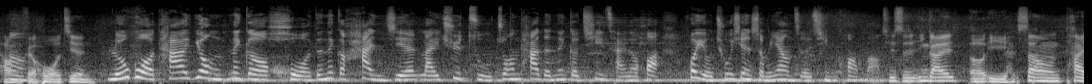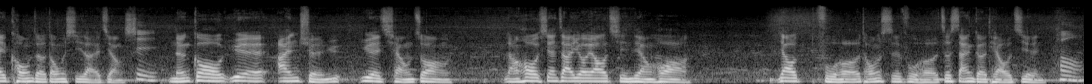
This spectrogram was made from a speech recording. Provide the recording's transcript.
航的火箭，嗯，如果他用那个火的那个焊接来去组装它的那个器材的话，会有出现什么样子的情况吗？其实应该呃，以上太空的东西来讲，是能够越安全越越强壮，然后现在又要轻量化，要符合同时符合这三个条件。好，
